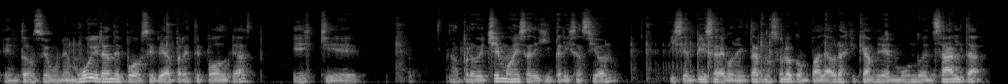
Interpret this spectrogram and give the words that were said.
Entonces, una muy grande posibilidad para este podcast es que aprovechemos esa digitalización y se empiece a conectar no solo con palabras que cambien el mundo en Salta,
